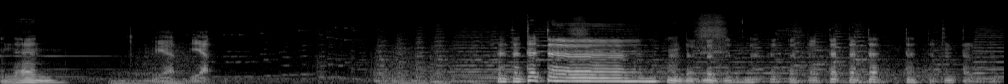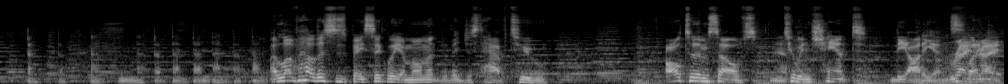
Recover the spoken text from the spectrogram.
And then Yep, yep. I love how this is basically a moment that they just have to all to themselves Yeah. to enchant the audience. Right, Like, right.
